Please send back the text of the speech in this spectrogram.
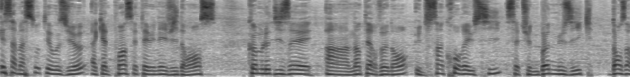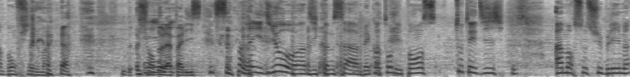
Et ça m'a sauté aux yeux à quel point c'était une évidence. Comme le disait un intervenant, une synchro réussie, c'est une bonne musique dans un bon film. Jean Et de la palisse. Ça paraît idiot, hein, dit comme ça, mais quand on y pense, tout est dit. Un morceau sublime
